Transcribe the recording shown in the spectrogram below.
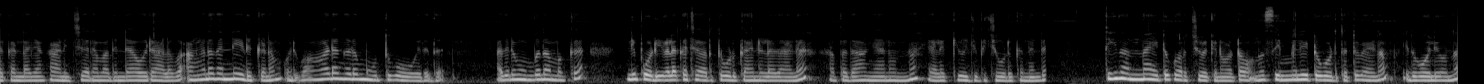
ആക്കണ്ട ഞാൻ കാണിച്ചു തരാം അതിന്റെ ആ ഒരു അളവ്. അങ്ങനെ തന്നെ എടുക്കണം. ഒരുപാട് അങ്ങോട്ട് മൂത്ത് പോകരുത്. അതിനു മുമ്പ് നമുക്ക് ഇനി പൊടികളൊക്കെ ചേർത്ത് കൊടുക്കാനുള്ളതാണ്. അപ്പോൾ ഇതാ ഞാനൊന്ന് ഇളക്കി യോജിപ്പിച്ച് കൊടുക്കുന്നുണ്ട്. തീ നന്നായിട്ട് കുറച്ച് വെക്കണം കേട്ടോ. ഒന്ന് സിമ്മിലിട്ട് കൊടുത്തിട്ട് വേണം ഇതുപോലെ ഒന്ന്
